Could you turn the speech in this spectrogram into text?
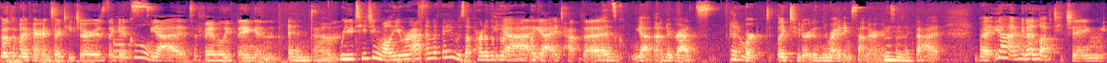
Both of my parents are teachers. Like Oh, it's cool. yeah, it's a family thing and and um Were you teaching while you were at MFA? Was that part of the program? yeah, Okay. yeah, I taught the yeah, the undergrads and worked like tutored in the writing center and Mm-hmm. stuff like that. But yeah, I mean, I love teaching.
